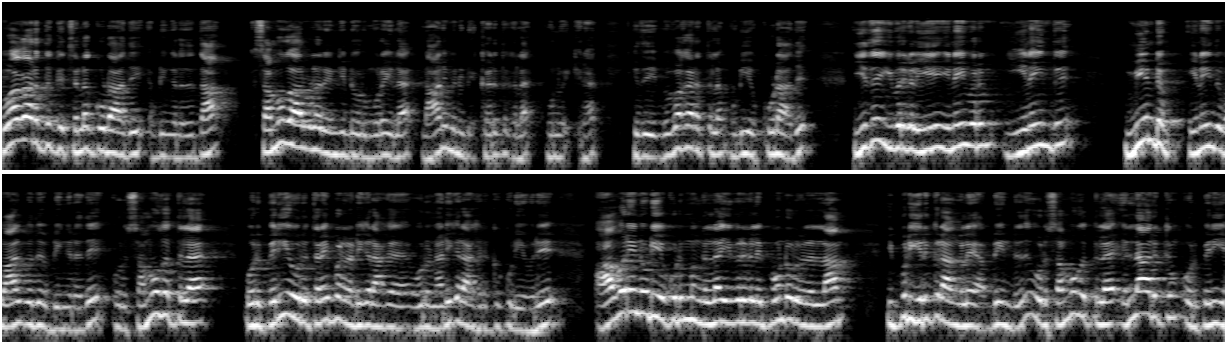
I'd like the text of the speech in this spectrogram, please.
விவகாரத்துக்கு செல்லக்கூடாது அப்படிங்கிறது தான் சமூக ஆர்வலர் என்கின்ற ஒரு முறையில் நானும் என்னுடைய கருத்துக்களை முன்வைக்கிறேன். இது விவகாரத்தில் முடியக்கூடாது. இது இவர்கள் இ- இணைவரும் இணைந்து மீண்டும் இணைந்து வாழ்வது அப்படிங்கிறது ஒரு சமூகத்தில் ஒரு பெரிய ஒரு திரைப்பட நடிகராக ஒரு நடிகராக இருக்கக்கூடியவர் அவரினுடைய குடும்பங்களில் இவர்களை போன்றவர்கள் எல்லாம் இப்படி இருக்கிறாங்களே அப்படின்றது ஒரு சமூகத்தில் எல்லாருக்கும் ஒரு பெரிய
